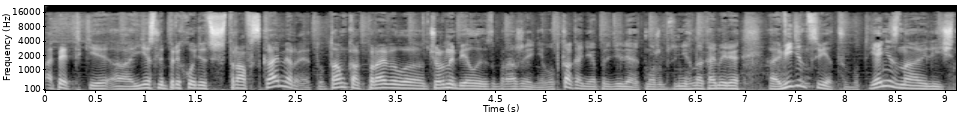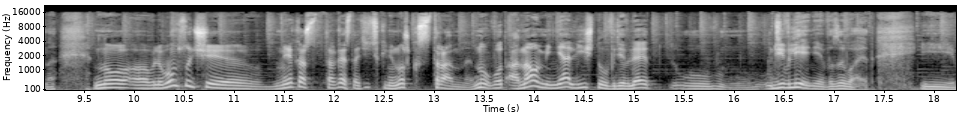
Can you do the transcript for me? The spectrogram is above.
опять-таки, а, если приходит штраф с камеры, то там, как правило, черно-белое изображение. Вот как они определяют? Может быть, у них на камере а, виден цвет? Вот я не знаю лично. Но а, в любом случае, мне кажется, такая статистика немножко странная. Ну, вот она у меня лично удивляет, удивление вызывает. И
